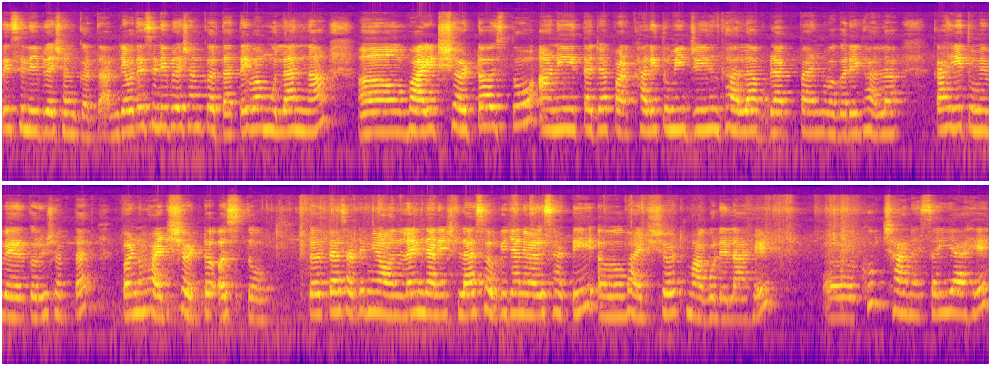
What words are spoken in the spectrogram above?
ते सेलिब्रेशन करतात. आणि जेव्हा ते सेलिब्रेशन करतात तेव्हा मुलांना व्हाईट शर्ट असतो आणि त्याच्या पा खाली तुम्ही जीन्स घाला ब्लॅक पॅन्ट वगैरे घाला काही तुम्ही वेअर करू शकतात पण व्हाईट शर्ट असतो. तर त्यासाठी मी ऑनलाईन ज्ञानेशला सव्वीस जानेवारीसाठी व्हाईट शर्ट मागवलेला आहे. खूप छान असंही आहे.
